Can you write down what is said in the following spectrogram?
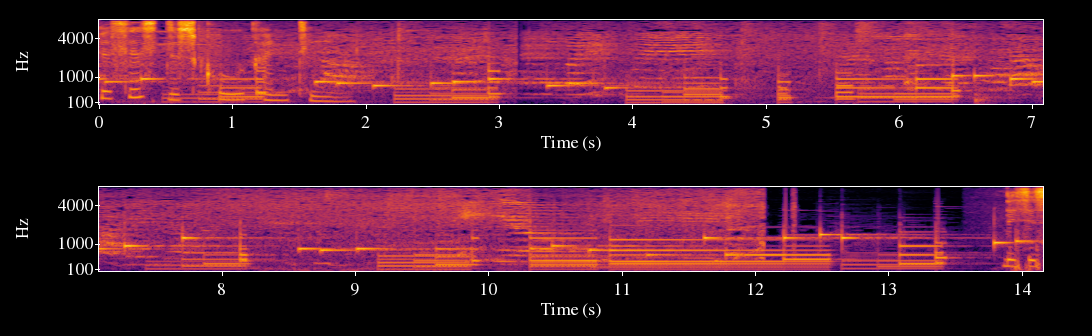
This is the school canteen. This is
